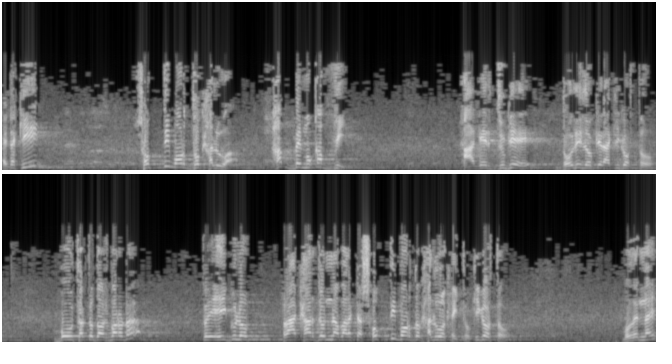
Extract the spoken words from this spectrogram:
এটা কি? শক্তিবর্ধক হালুয়া, হাব্বে মোকাব্বি। আগের যুগে দলি লোকেরা কি করত? বউ থাকতো দশ বারোটা, তো এইগুলো রাখার জন্য আবার একটা শক্তিবর্ধক হালুয়া খাইতো। কি করতো? বলেন নাই?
